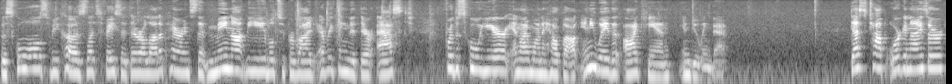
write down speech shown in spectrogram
the schools because let's face it, there are a lot of parents that may not be able to provide everything that they're asked for the school year and I want to help out any way that I can in doing that. Desktop organizer,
